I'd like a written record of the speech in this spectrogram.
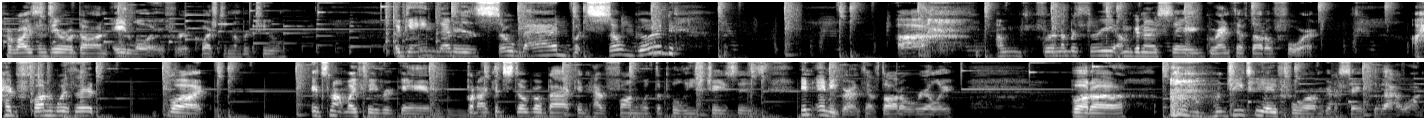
Horizon Zero Dawn Aloy for question number two. A game that is so bad, but so good. Uh, I'm, for number three, I'm gonna say Grand Theft Auto 4. I had fun with it, but it's not my favorite game. But I could still go back and have fun with the police chases in any Grand Theft Auto, really. But, uh, GTA 4, I'm gonna say for that one.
